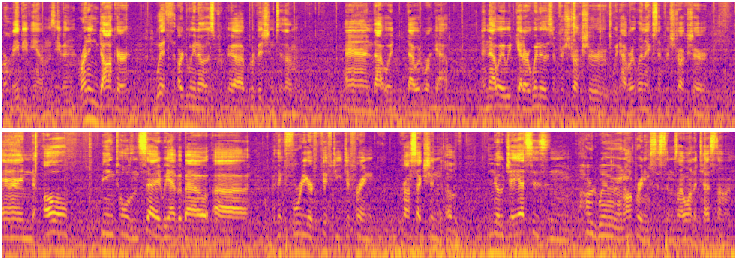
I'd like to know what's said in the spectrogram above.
or maybe VMs even running Docker with Arduino's uh, provision to them, and that would that would work out. And that way we'd get our Windows infrastructure, we'd have our Linux infrastructure, and all being told and said, we have about uh, I think 40 or 50 different cross section of Node.js's and hardware and operating systems I want to test on,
